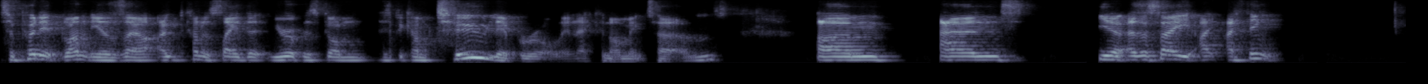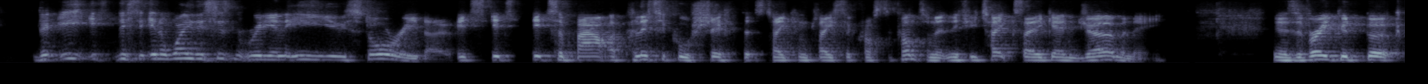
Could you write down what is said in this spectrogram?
to put it bluntly, as I, I would kind of say that Europe has gone, has become too liberal in economic terms. Um, and, you know, as I say, I, I think this, in a way, this isn't really an EU story, though. It's, it's, it's about a political shift that's taken place across the continent. And if you take, say, again, Germany, you know, there's a very good book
